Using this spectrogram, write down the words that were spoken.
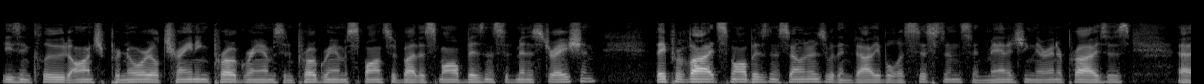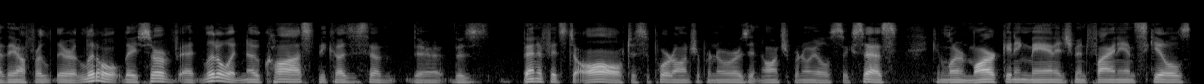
These include entrepreneurial training programs and programs sponsored by the Small Business Administration. They provide small business owners with invaluable assistance in managing their enterprises. Uh, they offer they're little they serve at little at no cost because uh, there's benefits to all to support entrepreneurs and entrepreneurial success. You can learn marketing, management, finance skills.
